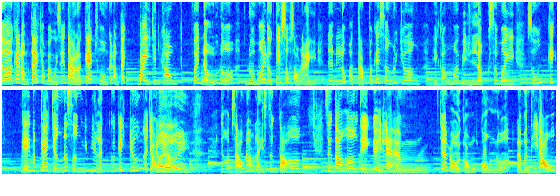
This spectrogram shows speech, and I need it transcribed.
ờ, các động tác trong bài quyền sáng tạo là các thường cái động tác bay trên không với nữ nữa được mới được tiếp xúc sau này. Nên lúc mà tập với cái sưng nó trơn thì con mới bị lật sơ mi xuống cái cái mắt cá chân nó sưng giống như là có cái trứng ở trong trời ơi! Hôm sau nó lại sưng to hơn. Sưng to hơn thì nghĩ là chết rồi còn một tuần nữa là mình thi đấu.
